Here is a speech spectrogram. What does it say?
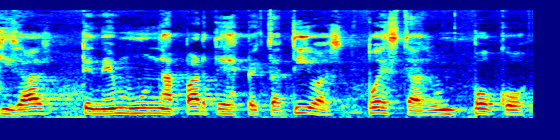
quizás tenemos una parte de expectativas puestas, un poco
